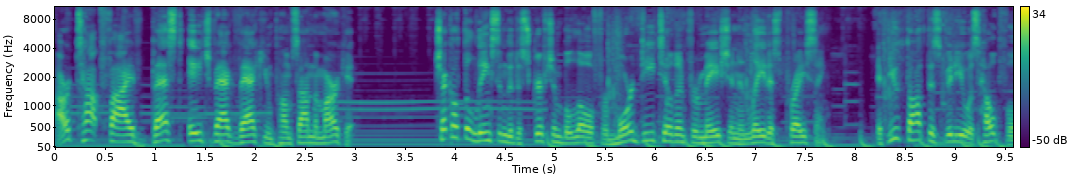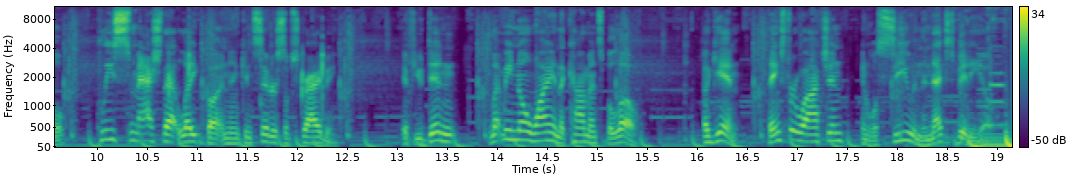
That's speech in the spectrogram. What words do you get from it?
our top 5 best HVAC vacuum pumps on the market. Check out the links in the description below for more detailed information and latest pricing. If you thought this video was helpful, please smash that like button and consider subscribing. If you didn't, let me know why in the comments below. Again, thanks for watching, and we'll see you in the next video.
